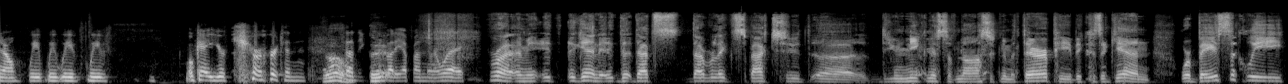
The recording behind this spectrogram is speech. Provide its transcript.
know, we, we, we've we've okay, you're cured and No, sending they- somebody up on their way. Right. I mean, it, again, it, th- that's that relates back to uh, the uniqueness of Gnostic pneumatherapy because again, we're basically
